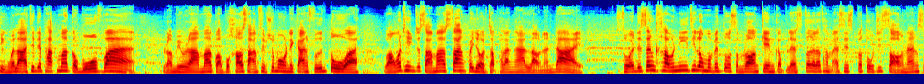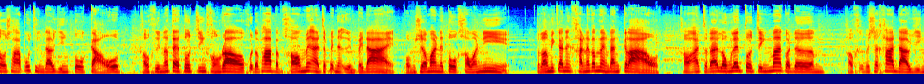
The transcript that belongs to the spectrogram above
ถึงเวลาที่ได้พักมากกว่าวูฟว่า เรามีเวลามากกว่าพวกเขา 30 ชั่วโมงในการฟื้นตัว หวังว่าทีมจะสามารถสร้างประโยชน์จากพลังงานเหล่านั้นได้ส่วนเดซันคาวนี่ที่ลงมาเป็นตัวสำรองเกมกับเลสเตอร์และทำแอสซิสต์ประตูที่ 2 นั้น โซชาพูดถึงดาวยิงตัวเก่า เขาคือนักเตะตัวจริงของเราคุณภาพแบบเขาไม่อาจจะเป็นอย่างอื่นไปได้ ผมเชื่อมั่นในตัวคาวานี่แต่เรามีการแข่งขันในตำแหน่งดังกล่าว เขาอาจจะได้ลงเล่นตัวจริงมากกว่าเดิม เขาคือเพชรฆาตดาวยิง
